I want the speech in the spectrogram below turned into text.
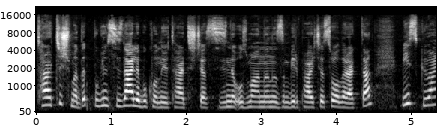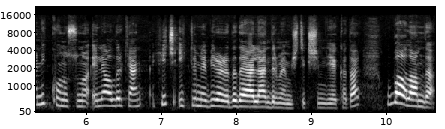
tartışmadık. Bugün sizlerle bu konuyu tartışacağız. Sizin de uzmanlığınızın bir parçası olaraktan. Biz güvenlik konusunu ele alırken hiç iklimle bir arada değerlendirmemiştik şimdiye kadar. Bu bağlamda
